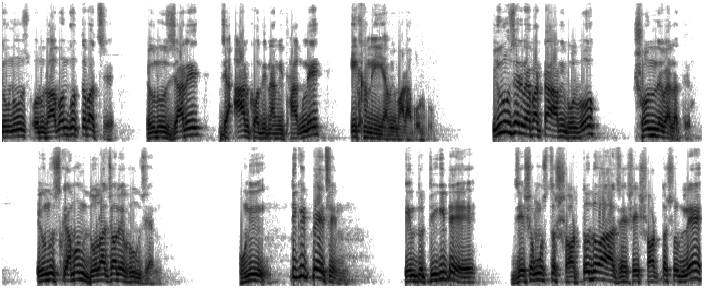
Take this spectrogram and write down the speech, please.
ইউনুস অনুধাবন করতে পারছে। ইউনুস জানে যে আর কদিন আমি থাকলে এখানেই আমি মারা পড়ব। ইউনুসের ব্যাপারটা আমি বলব সন্ধেবেলাতে। ইউনুস কেমন দোলাচলে ভুগছেন। উনি টিকিট পেয়েছেন, কিন্তু টিকিটে যে সমস্ত শর্ত দেওয়া আছে, সেই শর্ত শুনলে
